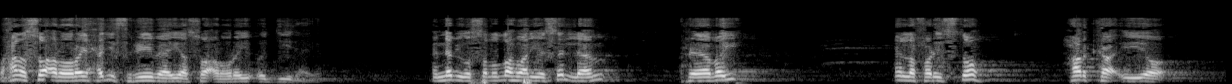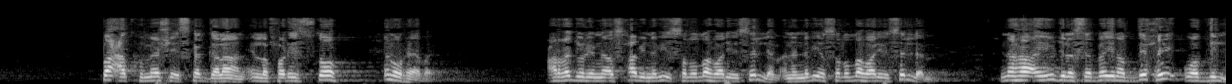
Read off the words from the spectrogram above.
Waxaana soo arooray xadiis reebaayaa soo arooray oo diidaaya in nebigu sala allahu in la fadhiisto harhka iyo bacadku meeshay iska galaan in la fadhiisto inuu reebay. Can rajuli min asxaabi nabiy sala allahu aleyh wasalam ana nabiya sala allahu aleyh wasalam nahaa an yujlasa bayna adixi waadil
